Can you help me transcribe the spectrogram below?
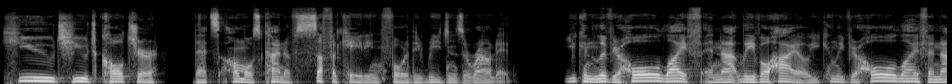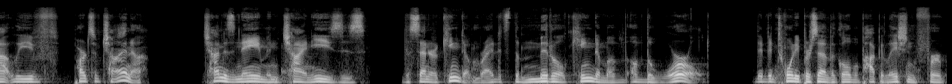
huge, huge culture that's almost kind of suffocating for the regions around it. You can live your whole life and not leave Ohio. You can live your whole life and not leave parts of China. China's name in Chinese is the center kingdom, right? It's the middle kingdom of, of the world. They've been 20% of the global population for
